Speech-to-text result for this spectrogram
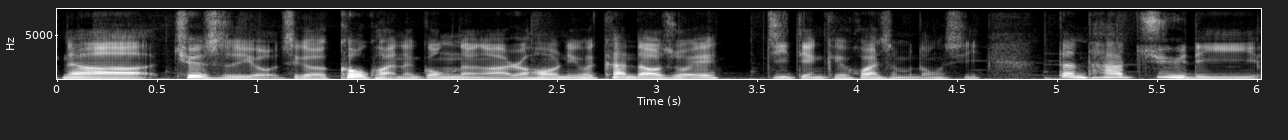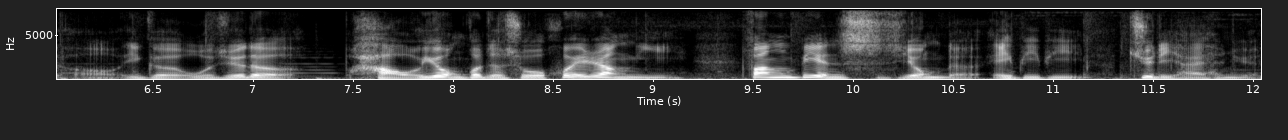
那确实有这个扣款的功能啊，然后你会看到说，诶，几点可以换什么东西，但它距离哦一个我觉得好用或者说会让你方便使用的 APP 距离还很远。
